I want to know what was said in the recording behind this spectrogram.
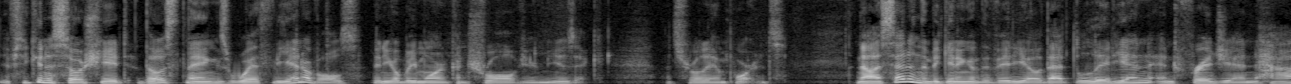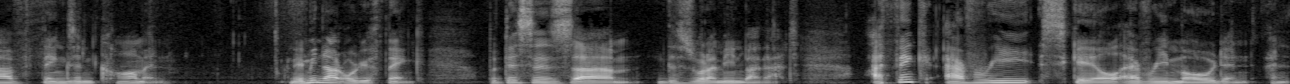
if you can associate those things with the intervals, then you'll be more in control of your music. That's really important. Now, I said in the beginning of the video that Lydian and Phrygian have things in common. Maybe not what you think, but this is, um, this is what I mean by that. I think every scale, every mode, and, and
